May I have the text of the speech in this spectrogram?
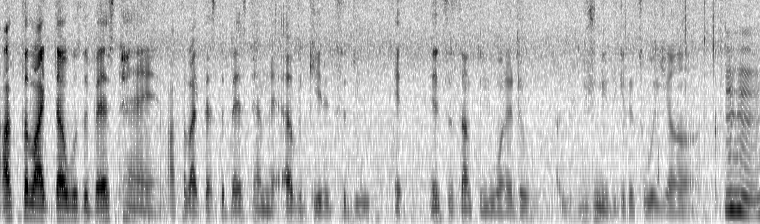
I feel like that was the best time. I feel like that's the best time to ever get into do in, into something you want to do. You should need to get into it young. Mm-hmm.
